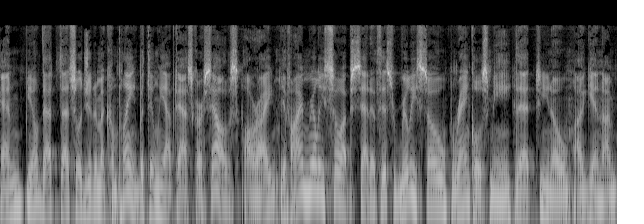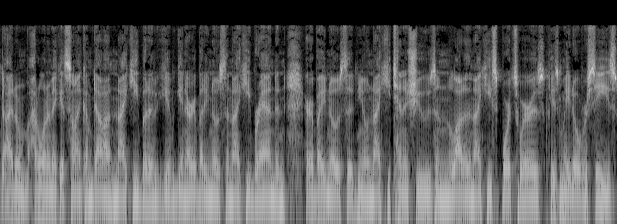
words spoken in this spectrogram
And you know that that's a legitimate complaint. But then we have to ask ourselves, all right, if I'm really so upset, if this really so rankles me that you know again I'm I don't I don't want to make it sound like I'm down on Nike, but again everybody knows the Nike brand and everybody knows that you know Nike tennis shoes and a lot of the Nike sportswear is is made overseas,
